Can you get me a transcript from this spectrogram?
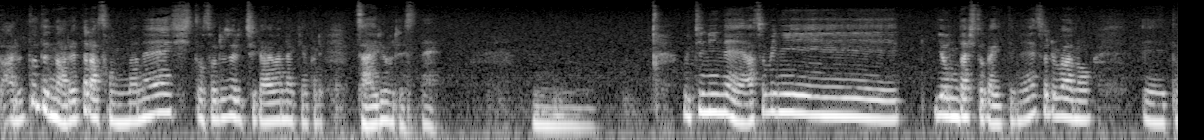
あある程度慣れたらそんなね人それぞれ違いはなきゃやっぱり材料ですね。うん。うちにね遊びに呼んだ人がいてねそれはあのえっ、ー、と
